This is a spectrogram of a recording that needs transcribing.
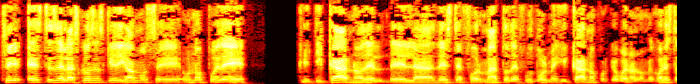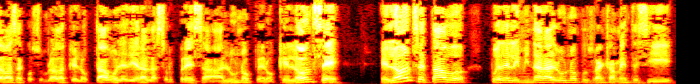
Sí, esta es de las cosas que, digamos, eh, uno puede criticar, ¿no? De, de, la, de este formato de fútbol mexicano, porque, bueno, a lo mejor estabas acostumbrado a que el octavo le diera la sorpresa al uno, pero que el once, el once, Tavo, puede eliminar al uno, pues francamente sí,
